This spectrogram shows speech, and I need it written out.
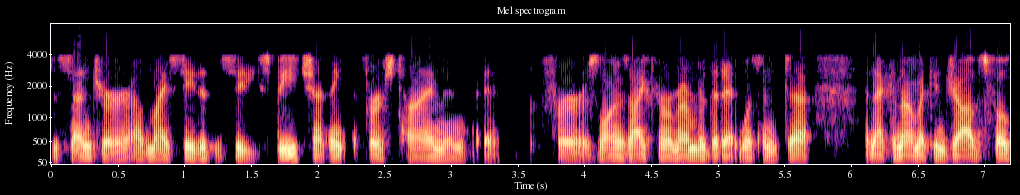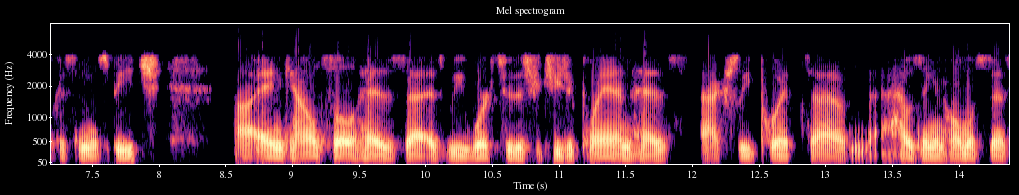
the center of my State of the City speech. I think the first time in, for as long as I can remember that it wasn't uh, an economic and jobs focus in the speech. Uh, and council has, uh, as we work through the strategic plan, has actually put um, housing and homelessness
